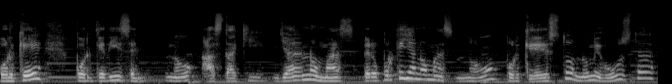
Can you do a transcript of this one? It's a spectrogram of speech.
¿Por qué? Porque dicen, no, hasta aquí, ya no más. ¿Pero por qué ya no más? No, porque esto no me gusta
